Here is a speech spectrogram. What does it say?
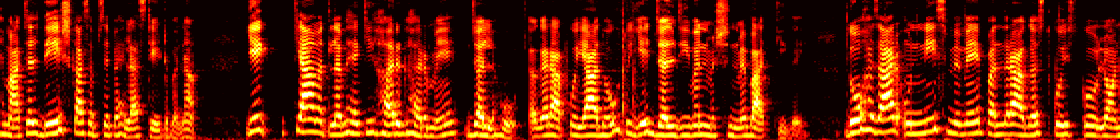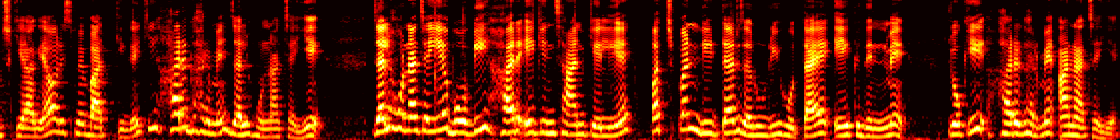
हिमाचल देश का सबसे पहला स्टेट बना। ये क्या मतलब है कि हर घर में जल हो? अगर आपको याद हो तो ये जल जीवन मिशन में बात की गई। 2019 में में 15 अगस्त को इसको लॉन्च किया गया और इसमें बात की गई कि हर घर में जल होना चाहिए। जल होना चाहिए, वो भी हर एक इंसान के लिए 55 लीटर ज़रूरी होता है एक दिन में, जो कि हर घर में आना चाहिए।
